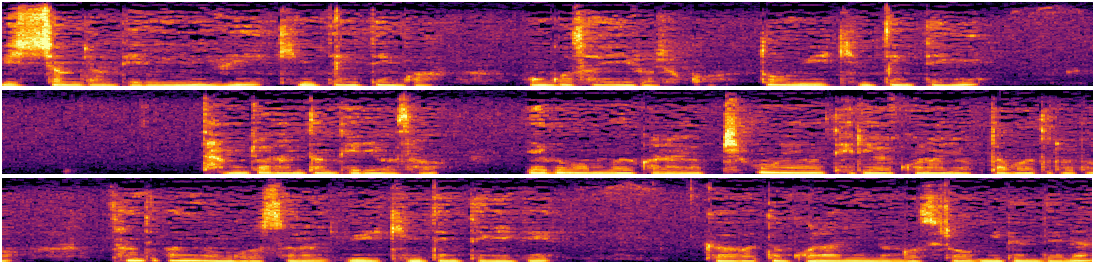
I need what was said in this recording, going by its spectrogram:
위 시점장 대리인이 위 김땡땡과 원고 사이에 이루어졌고 또 위 김땡땡이 당조 담당 대리여서 예금 업무에 관하여 피고은행을 대리할 권한이 없다고 하더라도 상대방인 원고로서는 위 김땡땡에게 그와 같은 권한이 있는 것으로 믿은 데는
